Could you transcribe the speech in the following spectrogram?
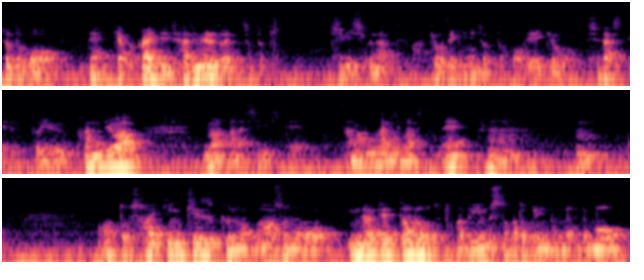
ちょっとこう、ね、逆回転し始めるとやっぱちょっとき厳しくなるというか業績にちょっとこう影響しだしているという感じは今の話してあの感じましたね。うん。うんあと最近気づくのがそのユナイテッドアローズとかビームスとか特になんだけども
